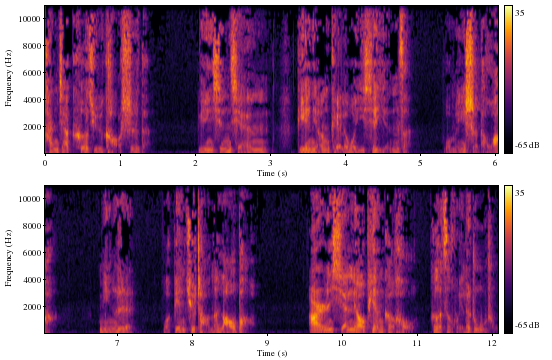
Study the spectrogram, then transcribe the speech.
参加科举考试的，临行前，爹娘给了我一些银子，我没舍得花。明日我便去找那老鸨。二人闲聊片刻后，各自回了住处。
